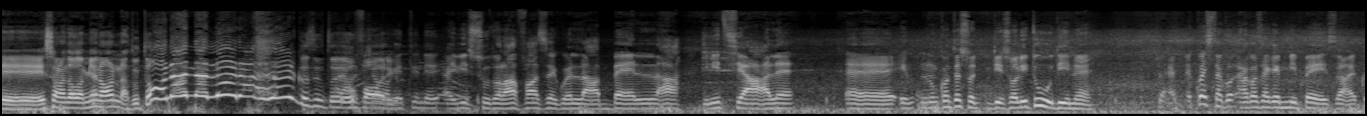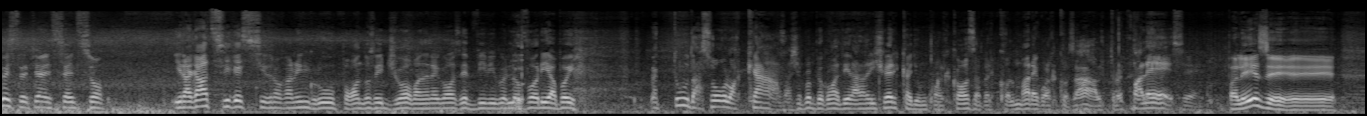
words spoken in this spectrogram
E sono andato a mia nonna, tutto, oh nonna allora! Così tutto Allora, diciamo euforico. che quindi hai vissuto la fase quella bella, iniziale, eh, in un contesto di solitudine. Cioè, e questa è una cosa che mi pesa, e questo cioè, nel senso, i ragazzi che si trovano in gruppo quando sei giovane, le cose vivi quell'euforia, poi ma tu da solo a casa, c'è proprio come dire alla ricerca di un qualcosa per colmare qualcos'altro, è palese. Palese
